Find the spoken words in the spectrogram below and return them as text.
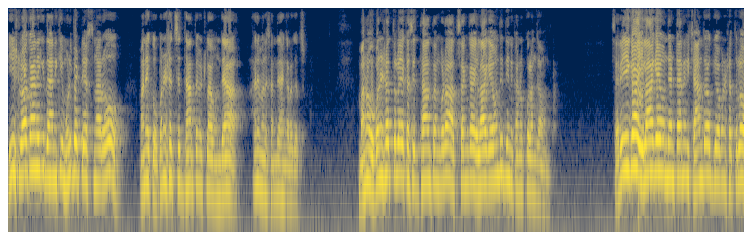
ఈ శ్లోకానికి దానికి ముడిపెట్టేస్తున్నారు మనకు ఉపనిషత్ సిద్ధాంతం ఇట్లా ఉందా అని మనకు సందేహం కలగచ్చు. మన ఉపనిషత్తుల యొక్క సిద్ధాంతం కూడా అచ్చంగా ఇలాగే ఉంది దీనికి అనుకూలంగా ఉంది. సరిగా ఇలాగే ఉంది అంటానికి చాందోగ్యోపనిషత్తులో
